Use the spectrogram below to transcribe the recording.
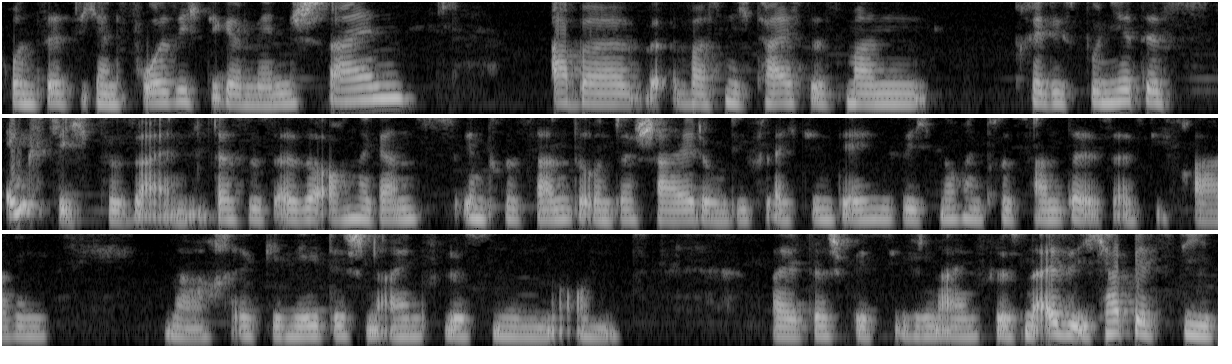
grundsätzlich ein vorsichtiger Mensch sein, aber was nicht heißt, dass man prädisponiert ist, ängstlich zu sein. Das ist also auch eine ganz interessante Unterscheidung, die vielleicht in der Hinsicht noch interessanter ist als die Fragen nach äh, genetischen Einflüssen und altersspezifischen Einflüssen. Also ich habe jetzt die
